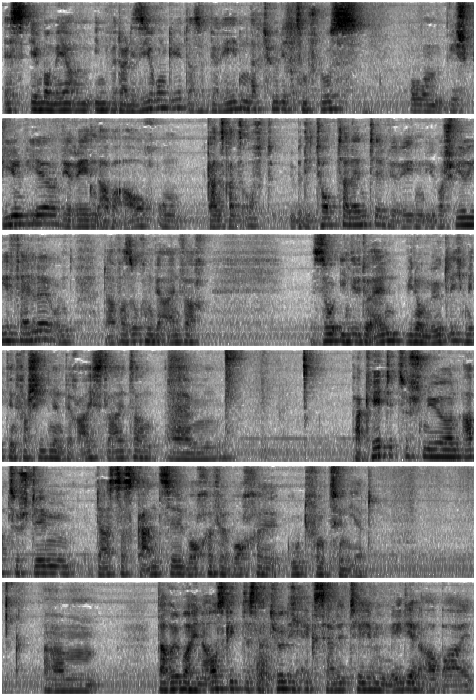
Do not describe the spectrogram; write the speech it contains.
es immer mehr um Individualisierung geht, also wir reden natürlich zum Schluss um, wie spielen wir, wir reden aber auch um ganz, ganz oft über die Top-Talente, wir reden über schwierige Fälle und da versuchen wir einfach so individuell wie nur möglich mit den verschiedenen Bereichsleitern ähm, Pakete zu schnüren, abzustimmen, dass das Ganze Woche für Woche gut funktioniert. Ähm, darüber hinaus gibt es natürlich externe Themen, Medienarbeit,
